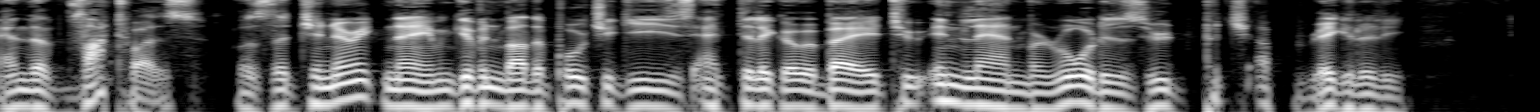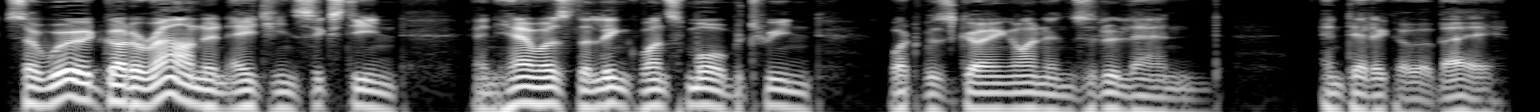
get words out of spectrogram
and the vatwas was the generic name given by the Portuguese at Delagoa Bay to inland marauders who'd pitch up regularly. So word got around in 1816, and here was the link once more between what was going on in Zululand and Delagoa Bay.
